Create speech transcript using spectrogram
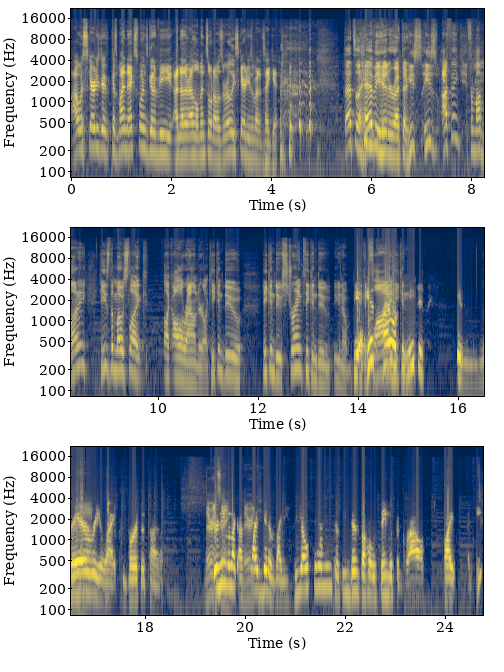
I was scared because my next one's gonna be another elemental, and I was really scared he was about to take it. That's a heavy hitter right there. He's he's I think for my money, he's the most like like all arounder. Like he can do he can do strength, he can do, you know, Yeah, he can his fly, he can is very like versatile. They're There's insane. even like a They're- slight bit of like Zeo for me because he does the whole thing with the growl. Like he,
